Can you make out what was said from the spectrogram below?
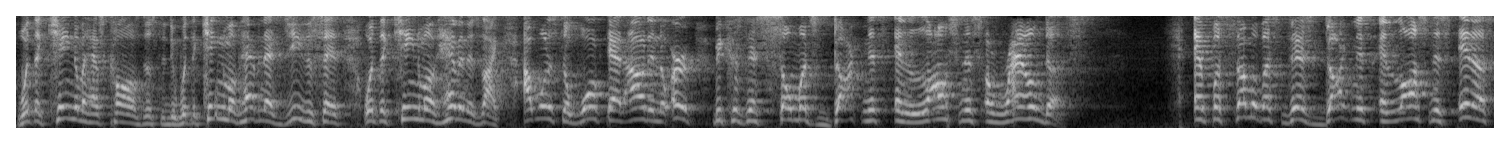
what the kingdom has caused us to do, what the kingdom of heaven, as Jesus says, what the kingdom of heaven is like. I want us to walk that out in the earth because there's so much darkness and lostness around us. And for some of us, there's darkness and lostness in us.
